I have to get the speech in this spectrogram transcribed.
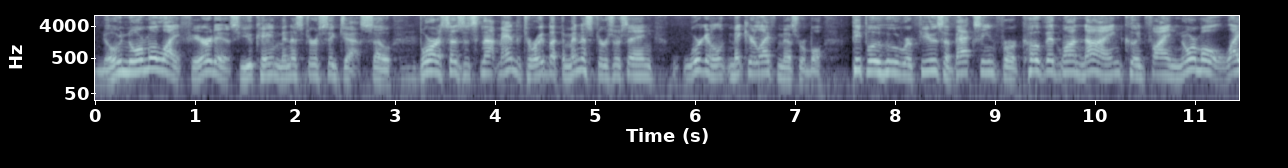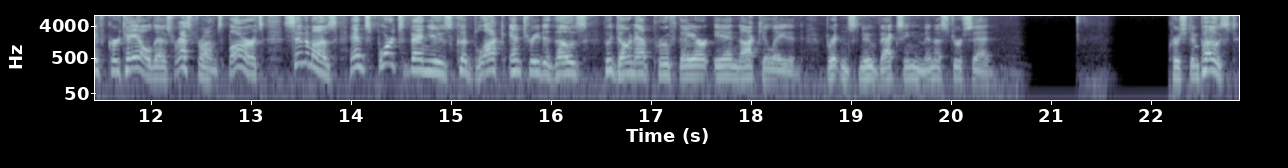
no normal life. Here it is. UK minister suggests. So Boris says it's not mandatory, but the ministers are saying we're going to make your life miserable. People who refuse a vaccine for COVID 19 could find normal life curtailed as restaurants, bars, cinemas, and sports venues could block entry to those who don't have proof they are inoculated. Britain's new vaccine minister said. Christian Post.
